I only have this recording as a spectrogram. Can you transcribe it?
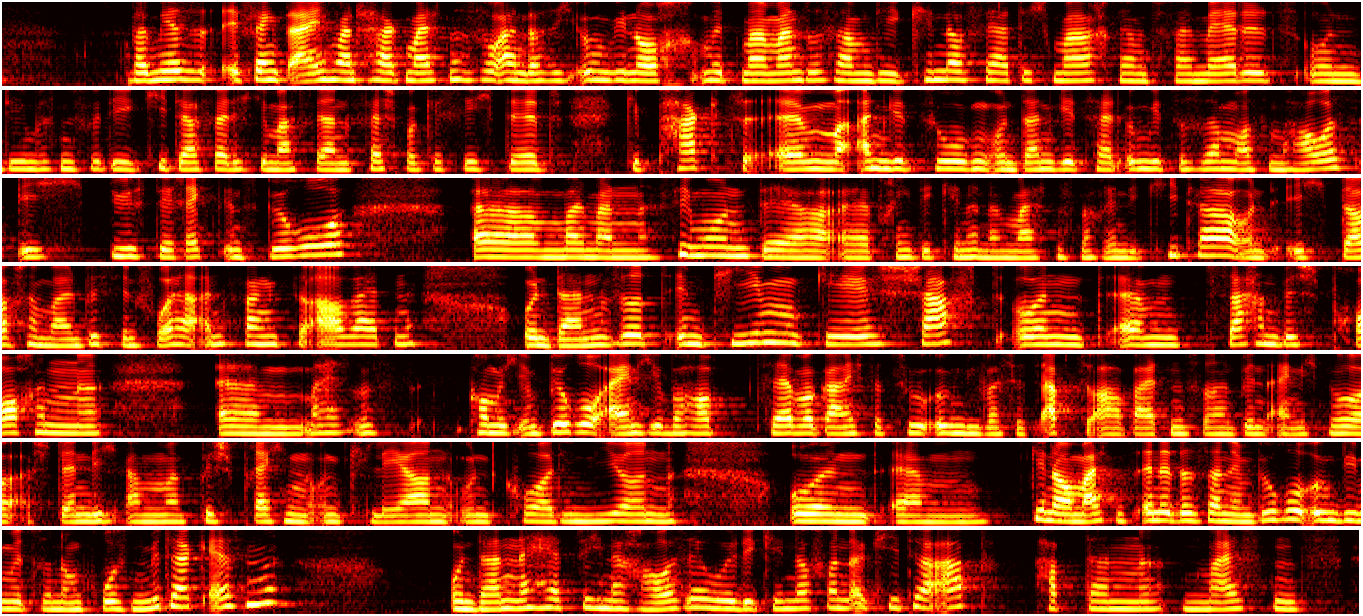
bei mir fängt eigentlich mein Tag meistens so an, dass ich irgendwie noch mit meinem Mann zusammen die Kinder fertig mache. Wir haben zwei Mädels und die müssen für die Kita fertig gemacht werden, Feschbock gerichtet, gepackt, ähm, angezogen und dann geht es halt irgendwie zusammen aus dem Haus. Ich düse direkt ins Büro. Äh, mein Mann Simon, der äh, bringt die Kinder dann meistens noch in die Kita und ich darf schon mal ein bisschen vorher anfangen zu arbeiten. Und dann wird im Team geschafft und ähm, Sachen besprochen. Ähm, meistens komme ich im Büro eigentlich überhaupt selber gar nicht dazu, irgendwie was jetzt abzuarbeiten, sondern bin eigentlich nur ständig am Besprechen und Klären und Koordinieren. Und ähm, genau, meistens endet das dann im Büro irgendwie mit so einem großen Mittagessen. Und dann hetze ich nach Hause, hole die Kinder von der Kita ab, habe dann meistens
